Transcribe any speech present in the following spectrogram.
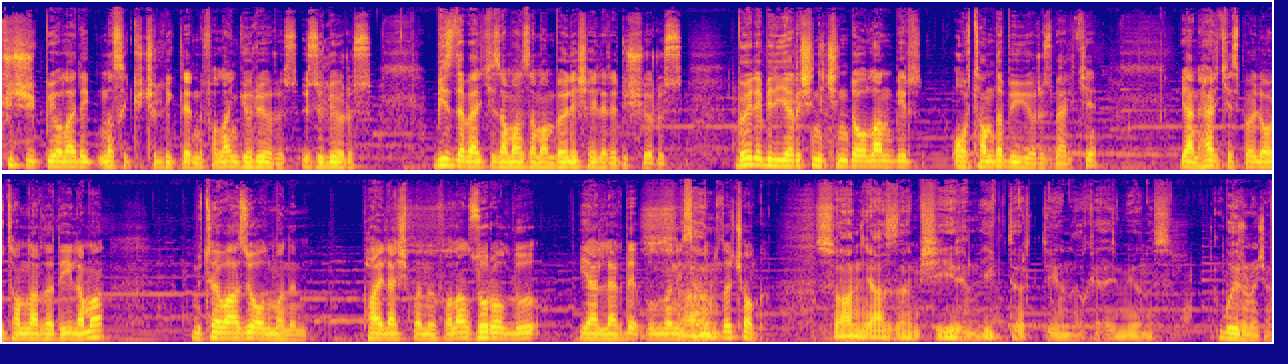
küçücük bir olayda nasıl küçüldüklerini falan görüyoruz, üzülüyoruz. Biz de belki zaman zaman böyle şeylere düşüyoruz. Böyle bir yarışın içinde olan bir ortamda büyüyoruz belki. Yani herkes böyle ortamlarda değil ama mütevazi olmanın, paylaşmanın falan zor olduğu yerlerde bulunan Sağ insanımız da çok. Son yazdığım şiirin ilk dörtlüğünü okuyayım Yunus. Buyurun hocam.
